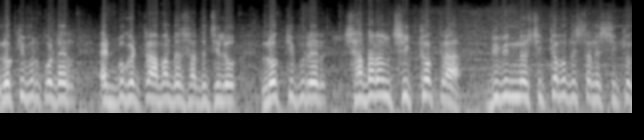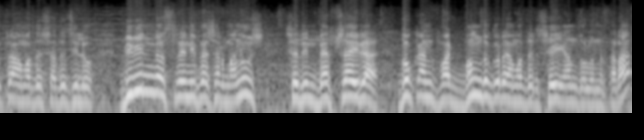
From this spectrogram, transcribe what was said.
লক্ষ্মীপুর কোর্টের অ্যাডভোকেটরা আমাদের সাথে ছিল। লক্ষ্মীপুরের সাধারণ শিক্ষকরা, বিভিন্ন শিক্ষা প্রতিষ্ঠানের শিক্ষকরা আমাদের সাথে ছিল। বিভিন্ন শ্রেণি পেশার মানুষ সেদিন ব্যবসায়ীরা দোকানপাট বন্ধ করে আমাদের সেই আন্দোলনে তারা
